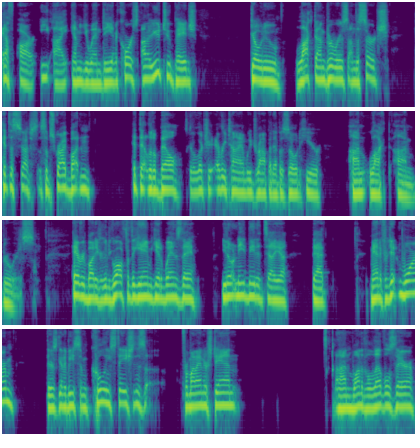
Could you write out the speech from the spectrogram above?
F R E I M U N D. And of course, on their YouTube page, go to Locked On Brewers on the search, hit the subscribe button, hit that little bell. It's going to alert you every time we drop an episode here on Locked On Brewers. Hey, everybody, if you're going to go out for the game again Wednesday, you don't need me to tell you that, man, if you're getting warm, there's going to be some cooling stations, uh, from what I understand, on one of the levels there.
